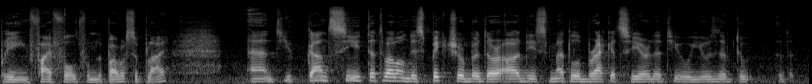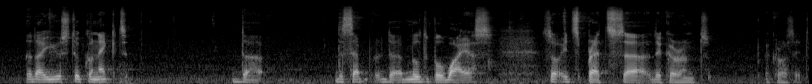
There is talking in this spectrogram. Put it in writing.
bringing 5 volt from the power supply. And you can't see it that well on this picture, but there are these metal brackets here that you use them to, that are used to connect the, the, the multiple wires. So it spreads uh, the current across it.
